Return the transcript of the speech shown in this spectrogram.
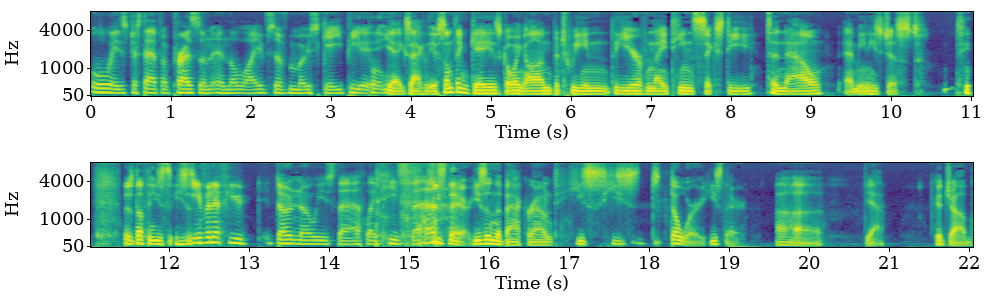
always just ever present in the lives of most gay people. Yeah, exactly. If something gay is going on between the year of 1960 to now, I mean, he's just there's nothing. He's he's Even if you don't know he's there, like he's there. he's there. He's in the background. He's he's don't worry, he's there. Uh, yeah, good job.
